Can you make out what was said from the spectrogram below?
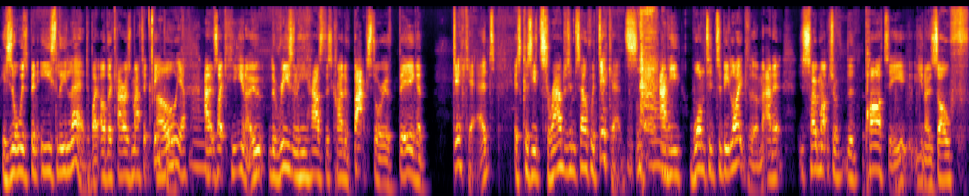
he's always been easily led by other charismatic people. Oh, yeah. Mm. And it's like he, you know, the reason he has this kind of backstory of being a dickhead is because he'd surrounded himself with dickheads mm. and he wanted to be like them. And it so much of the party, you know, Zolf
